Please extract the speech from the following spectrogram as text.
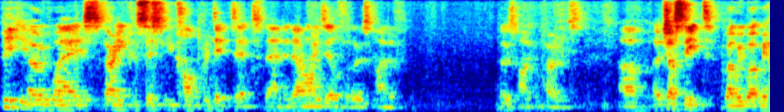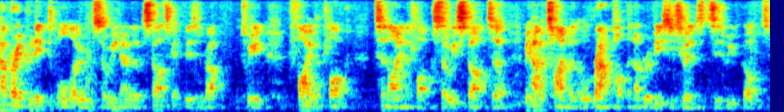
peaky load where it's very inconsistent, you can't predict it, then they're ideal for those kind of those kind of components. Um, at Just Eat, where we work, we have very predictable loads, so we know that it starts to get busy about between five o'clock to nine o'clock. So we start to we have a timer that will ramp up the number of EC2 instances we've got,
